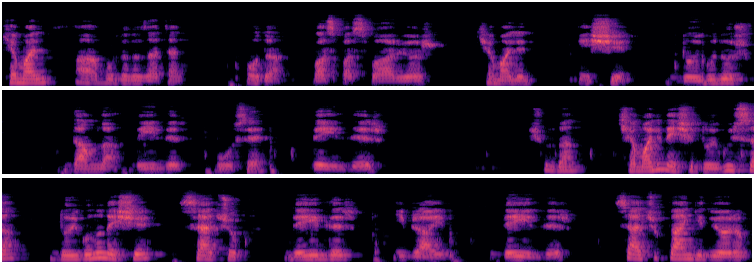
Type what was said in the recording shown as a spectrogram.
Kemal aa, burada da zaten o da bas bas bağırıyor. Kemal'in eşi Duygu'dur. Damla değildir. Buse değildir. Şuradan Kemal'in eşi Duygu'ysa Duygu'nun eşi Selçuk değildir. İbrahim değildir. Selçuk'tan gidiyorum.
